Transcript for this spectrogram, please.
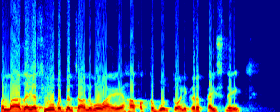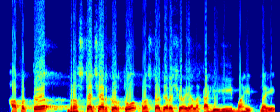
पण माझा या सीओ बद्दलचा अनुभव आहे हा फक्त बोलतो आणि करत काहीच नाही. हा फक्त भ्रष्टाचार करतो. भ्रष्टाचाराशिवाय याला काहीही माहीत नाही.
